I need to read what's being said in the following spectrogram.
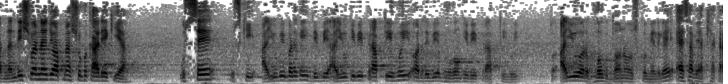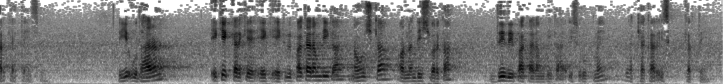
और नंदीश्वर ने जो अपना शुभ कार्य किया, उससे उसकी आयु भी बढ़ गई, दिव्य आयु की भी प्राप्ति हुई और दिव्य भोगों की भी प्राप्ति हुई। तो आयु और भोग दोनों उसको मिल गए, ऐसा व्याख्याकार कहते हैं इसमें। तो ये उदाहरण एक एक करके एक एक विपाकारंभी का, नहुष का और नंदीश्वर का, द्विविपाकारंभी का इस रूप में व्याख्याकार इस करते हैं।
